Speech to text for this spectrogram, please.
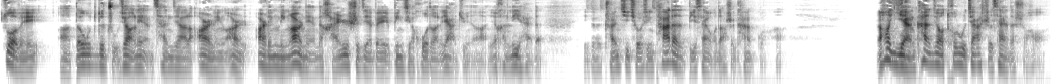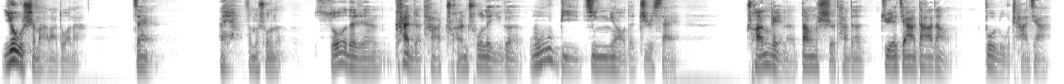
作为。啊，德国队的主教练参加了二零二二零零二年的韩日世界杯，并且获得了亚军啊，也很厉害的一个传奇球星。他的比赛我倒是看过啊。然后眼看就要拖入加时赛的时候，又是马拉多纳在，哎呀，怎么说呢？所有的人看着他传出了一个无比精妙的直塞，传给了当时他的绝佳搭档。布鲁查加，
